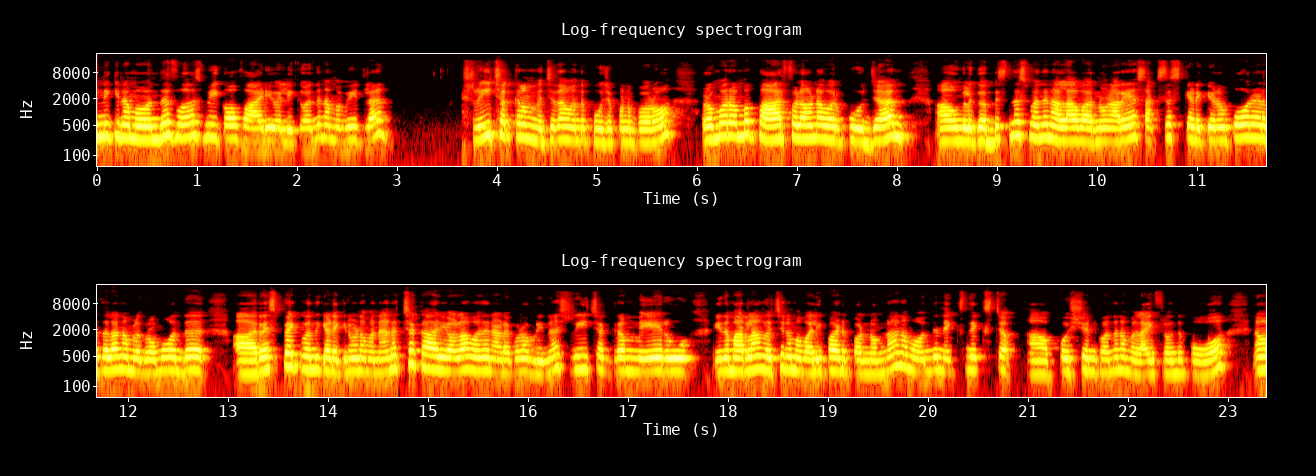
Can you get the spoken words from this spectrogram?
இன்னைக்கு நம்ம வந்து ஃபர்ஸ்ட் வீக் ஆஃப் ஆடி வந்து நம்ம வீட்டில் ஸ்ரீ சக்கரம் வச்சு தான் வந்து பூஜை பண்ண போகிறோம் ரொம்ப ரொம்ப பவர்ஃபுல்லான ஒரு பூஜை. உங்களுக்கு பிஸ்னஸ் வந்து நல்லா வரணும். நிறைய சக்ஸஸ் கிடைக்கணும். போகிற இடத்துல நம்மளுக்கு ரொம்ப வந்து ரெஸ்பெக்ட் வந்து கிடைக்கணும். நம்ம நினச்ச காரியம்லாம் வந்து நடக்கணும் அப்படின்னா ஸ்ரீ சக்கரம் மேரு இந்த மாதிரிலாம் வச்சு நம்ம வழிபாடு பண்ணோம்னா நம்ம வந்து நெக்ஸ்ட் நெக்ஸ்ட் பொசிஷனுக்கு வந்து நம்ம லைஃப்ல வந்து போவோம். நம்ம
